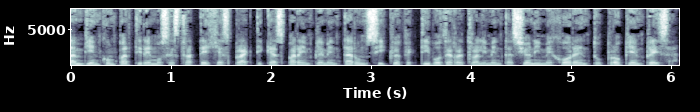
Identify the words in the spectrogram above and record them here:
También compartiremos estrategias prácticas para implementar un ciclo efectivo de retroalimentación y mejora en tu propia empresa.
